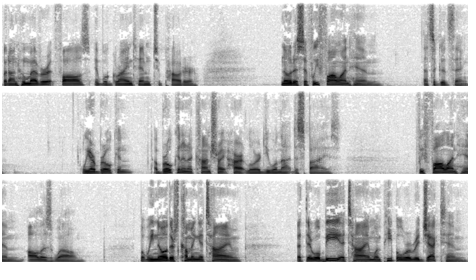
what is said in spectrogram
but on whomever it falls, it will grind him to powder. Notice, if we fall on him, that's a good thing. We are broken. A broken and a contrite heart, Lord, you will not despise. If we fall on him, all is well. But we know there's coming a time that there will be a time when people will reject him.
